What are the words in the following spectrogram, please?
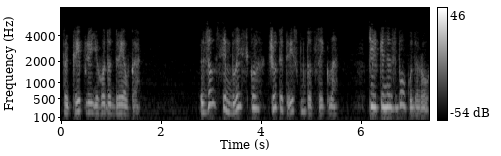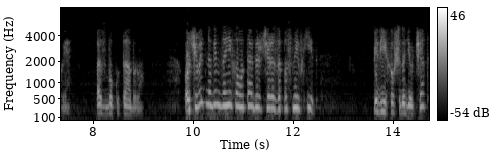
прикріплює його до древка. Зовсім близько чути тріск мотоцикла, тільки не з боку дороги, а з боку табору. Очевидно, він заїхав у табір через запасний вхід. Під'їхавши до дівчат,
